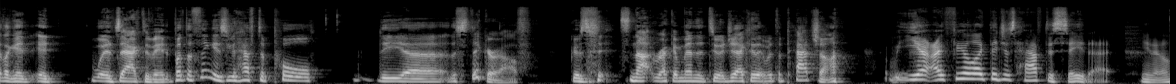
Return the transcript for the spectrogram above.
like it. it it's activated, but the thing is, you have to pull the uh the sticker off because it's not recommended to ejaculate with the patch on. Yeah, I feel like they just have to say that, you know.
